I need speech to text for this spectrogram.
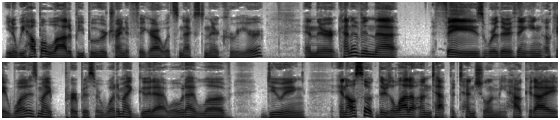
you know, we help a lot of people who are trying to figure out what's next in their career, and they're kind of in that phase where they're thinking, okay, what is my purpose or what am I good at? What would I love doing? And also, there's a lot of untapped potential in me. How could I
